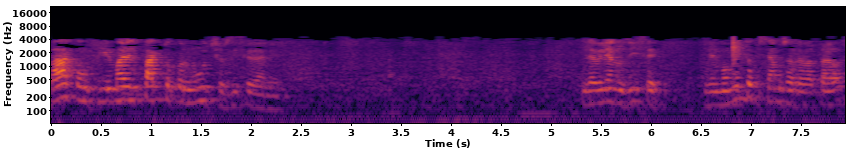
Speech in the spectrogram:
va a confirmar el pacto con muchos, dice Daniel. Y la Biblia nos dice, en el momento que seamos arrebatados,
